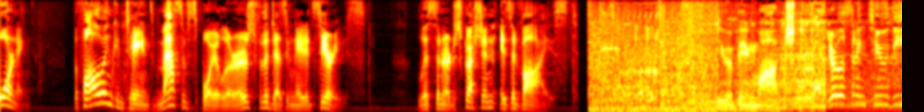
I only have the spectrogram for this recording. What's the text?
Warning the following contains massive spoilers for the designated series. Listener discretion is advised. You are being watched. You're listening to the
